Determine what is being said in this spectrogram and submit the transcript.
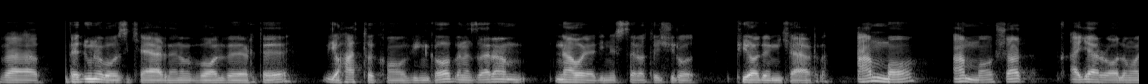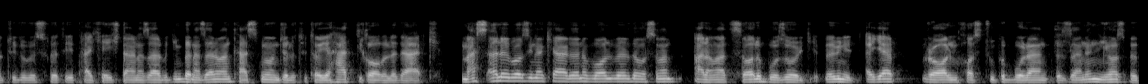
و بدون بازی کردن والورده یا حتی کاماوینگا به نظرم نباید این استراتژی رو پیاده می‌کردن اما اما شاید اگر رئال مادرید رو به صورت پکیج در نظر بگیم به نظر من تصمیم آنجلوتی تا یه حدی قابل درک. مسئله بازی نکردن والورده واسه من علامت سوال بزرگی ببینید اگر رئال می‌خواست توپ بلند بزنه نیاز به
